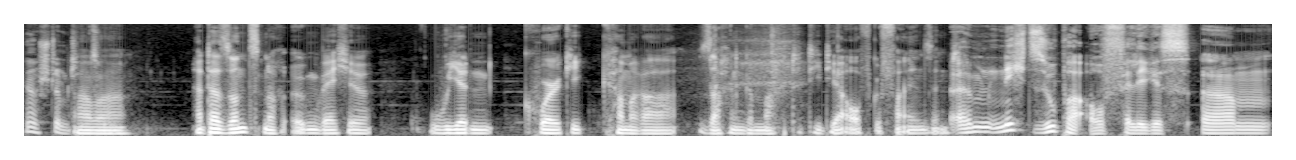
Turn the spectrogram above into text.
ja, stimmt. Aber hat er sonst noch irgendwelche weirden, quirky Kamerasachen gemacht, die dir aufgefallen sind? Ähm, nicht super auffälliges. Ähm,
